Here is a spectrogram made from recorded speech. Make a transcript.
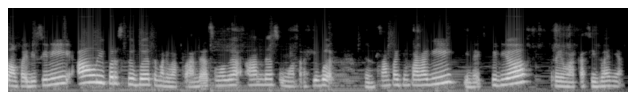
Sampai di sini, Ali Perstube temani waktu Anda. Semoga Anda semua terhibur. Dan sampai jumpa lagi di next video. Terima kasih banyak.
